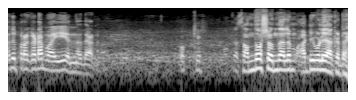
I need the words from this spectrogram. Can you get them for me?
അത് പ്രകടമായി എന്നതാണ്. ഓക്കെ സന്തോഷം എന്തായാലും അടിപൊളിയാക്കട്ടെ.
